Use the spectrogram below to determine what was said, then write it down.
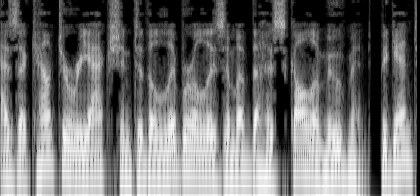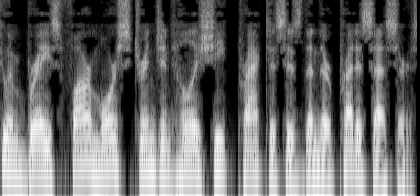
as a counter-reaction to the liberalism of the Haskalah movement, began to embrace far more stringent halachic practices than their predecessors,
